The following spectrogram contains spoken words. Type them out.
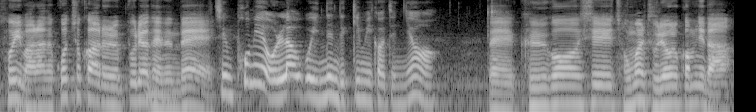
소위 말하는 고춧가루를 뿌려대는데 지금 폼이 올라오고 있는 느낌이거든요. 네, 그것이 정말 두려울 겁니다.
